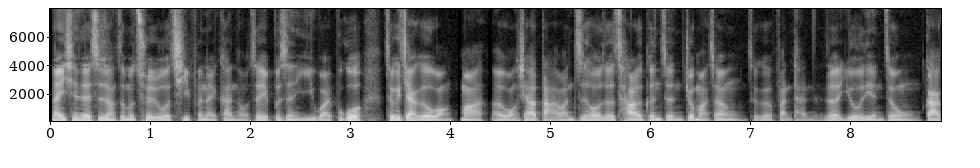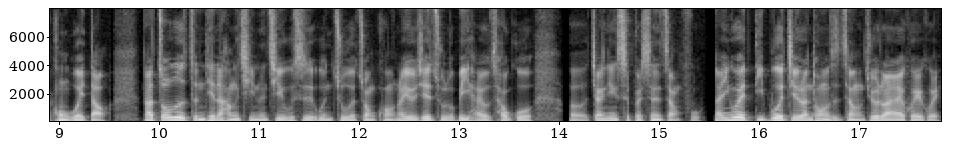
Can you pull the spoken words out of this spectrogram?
那以现在市场这么脆弱的气氛来看哦，这也不是很意外。不过这个价格往马呃往下打完之后，这个插了根针，就马上这个反弹了，这有点这种尬空味道。那周日整天的行情呢，几乎是稳住的状况。那有些主流币还有超过呃将近十 percent 的涨幅。那因为底部的阶段通常是这样，就来来回回。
